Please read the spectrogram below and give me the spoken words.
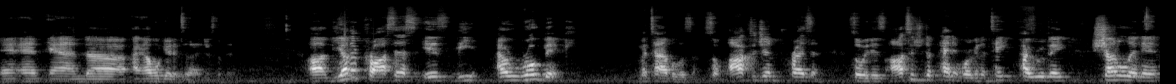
And, and, and uh, I will get into that in just a bit. Uh, the other process is the aerobic metabolism. So oxygen present. So it is oxygen dependent. We're going to take pyruvate, shuttle it in.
